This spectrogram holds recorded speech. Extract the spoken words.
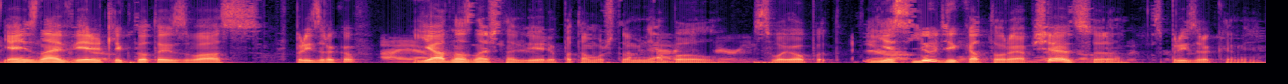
Я не знаю, верит ли кто-то из вас призраков. Я однозначно верю, потому что у меня был свой опыт. Есть люди, которые общаются с призраками,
